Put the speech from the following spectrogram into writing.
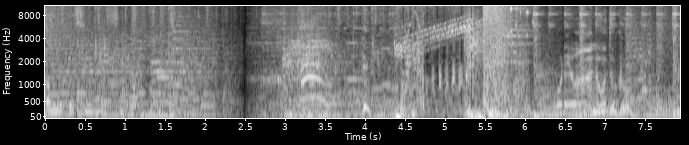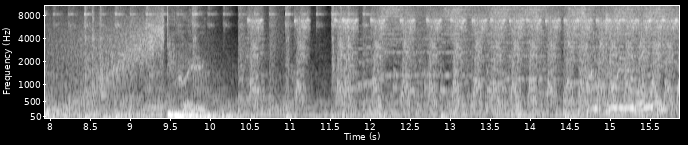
こにいてすみません俺はあの男食える三刀流王子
